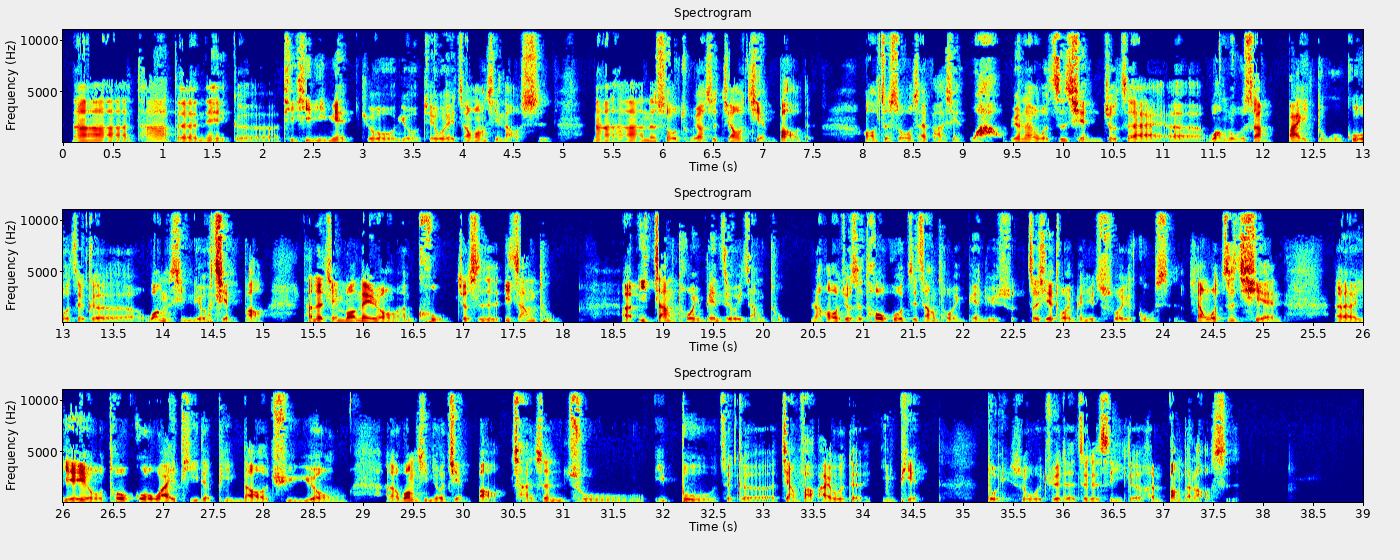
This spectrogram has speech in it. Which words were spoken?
那他的那个体系里面就有这位张望行老师，那他那时候主要是教简报的，哦，这时候我才发现，哇，原来我之前就在呃网络上拜读过这个望行流简报，他的简报内容很酷，就是一张图，呃，一张投影片只有一张图，然后就是透过这张投影片去说这些投影片去说一个故事，像我之前。呃，也有透过 YT 的频道去用呃忘形流简报，产生出一部这个讲法排物的影片。对，所以我觉得这个是一个很棒的老师。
